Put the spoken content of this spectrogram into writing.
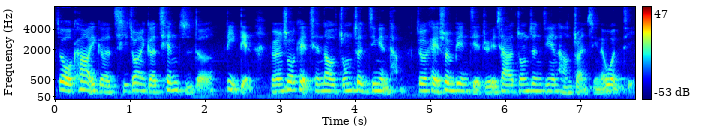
就我看到一个其中一个迁址的地点，有人说可以迁到中正纪念堂，就可以顺便解决一下中正纪念堂转型的问题。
